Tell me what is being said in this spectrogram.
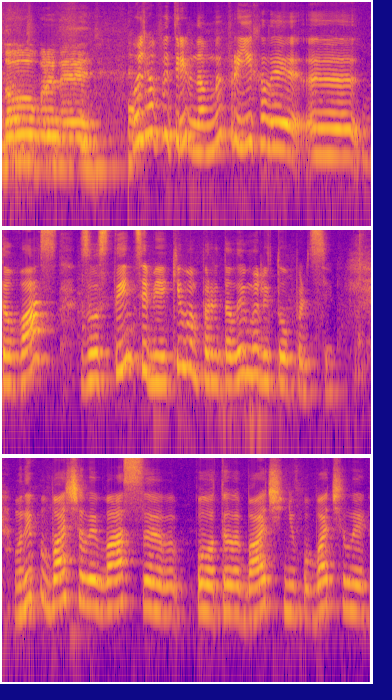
Добрий день. Ольга Петрівна, ми приїхали е, до вас з гостинцями, які вам передали мелітопольці. Вони побачили вас е, по телебаченню, побачили,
